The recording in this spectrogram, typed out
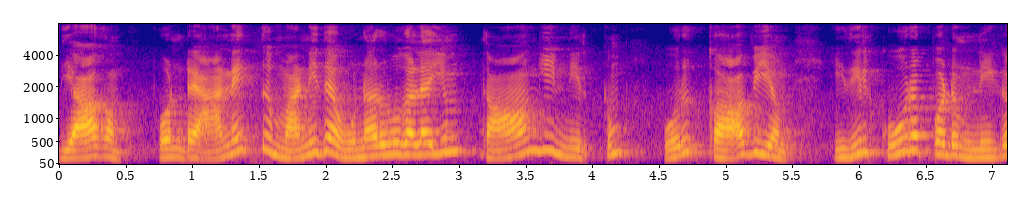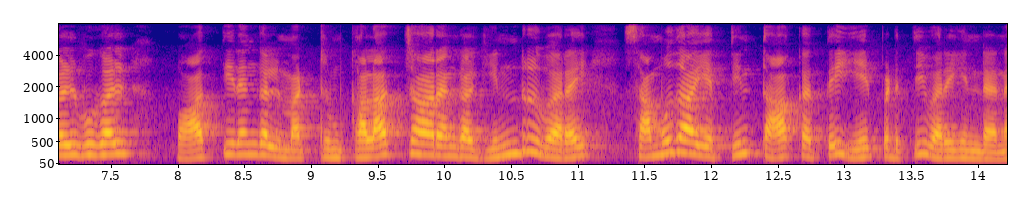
தியாகம் போன்ற அனைத்து மனித உணர்வுகளையும் தாங்கி நிற்கும் ஒரு காவியம். இதில் கூறப்படும் நிகழ்வுகள் பாத்திரங்கள் மற்றும் கலாச்சாரங்கள் இன்று வரை சமுதாயத்தின் தாக்கத்தை ஏற்படுத்தி வருகின்றன.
